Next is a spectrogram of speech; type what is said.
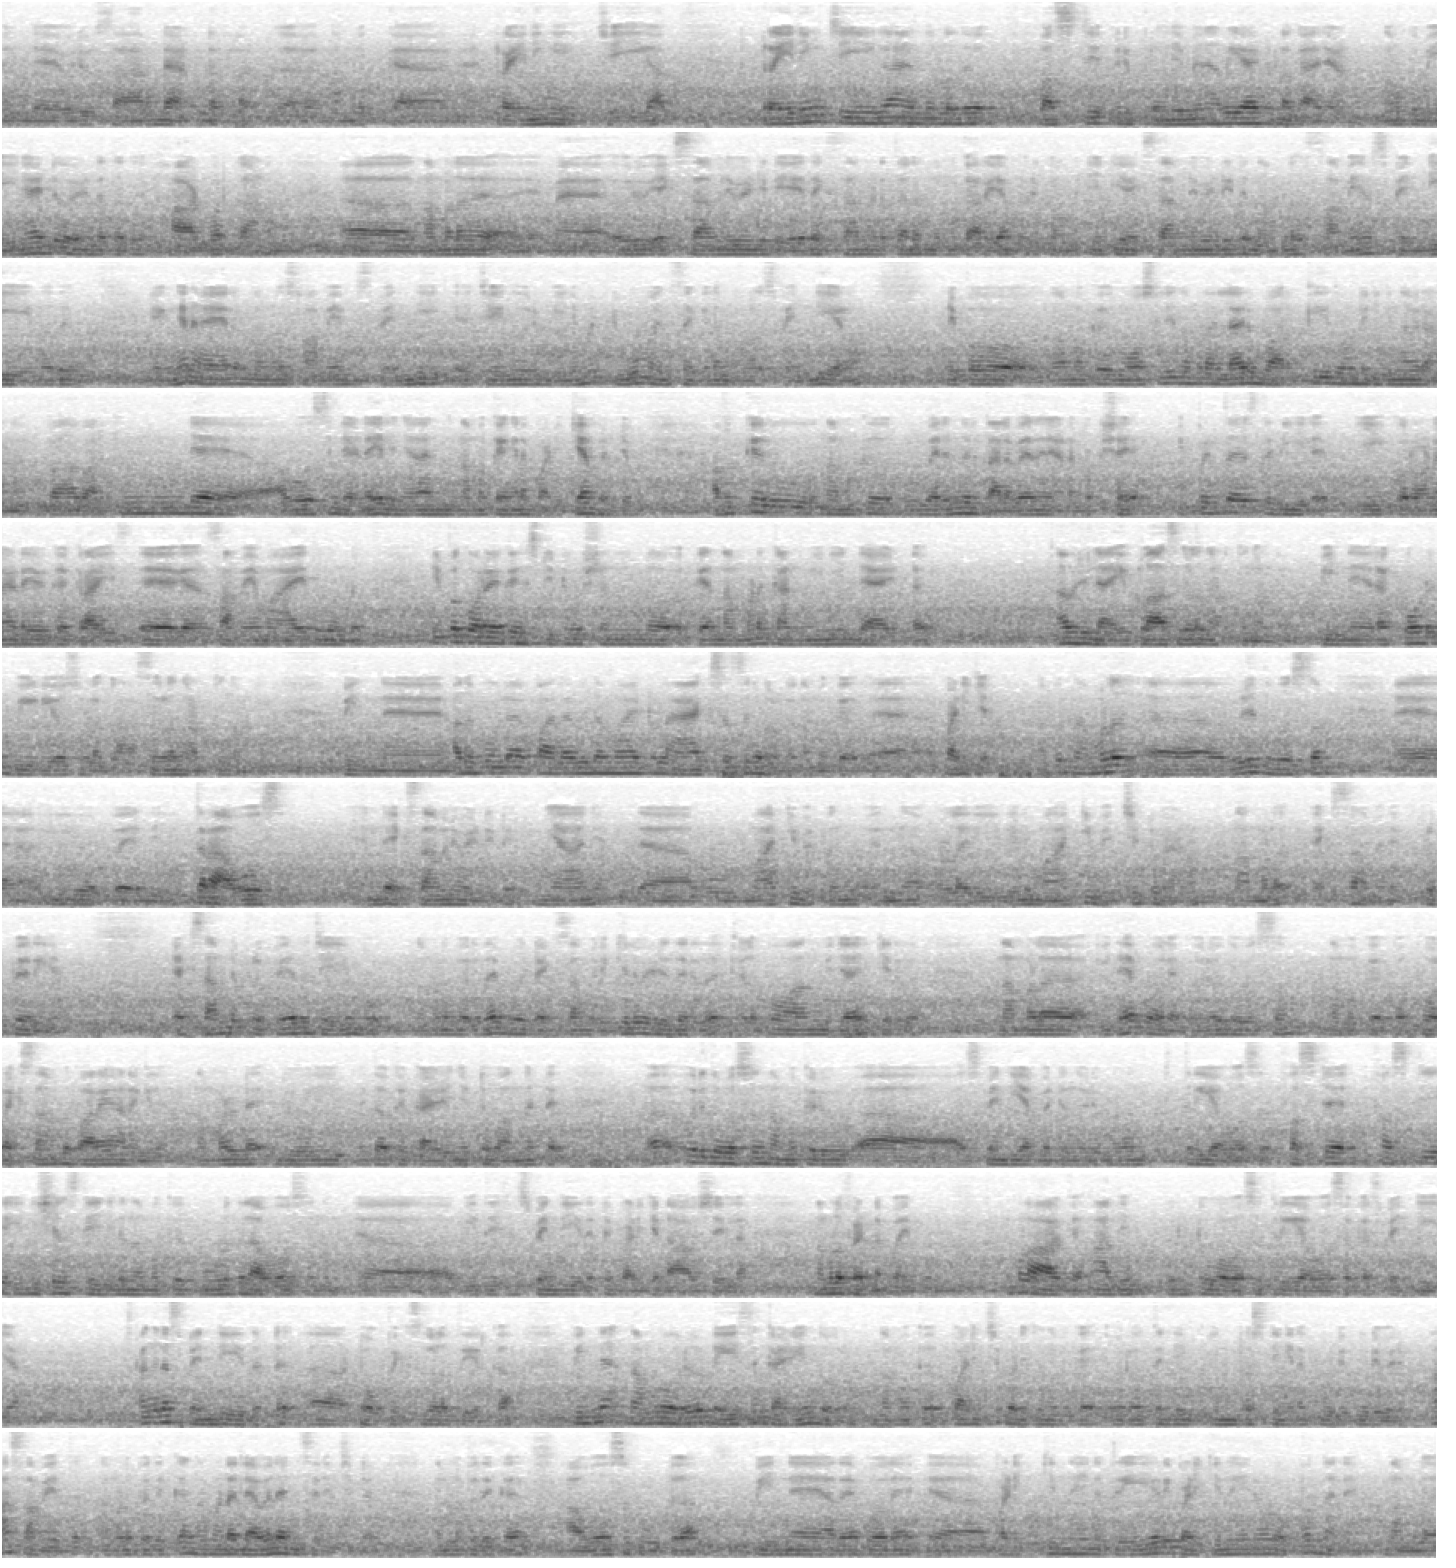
എന്റെ ഒരു സാറിന്റെ അണ്ടറിൽ നമ്മൾ ട്രെയിനിങ് ചെയ്യുക. ട്രെയിനിങ് ചെയ്യുക എന്നുള്ളത് ഫസ്റ്റ് ഒരു പ്രിലിമിനറി ആയിട്ടുള്ള കാര്യമാണ്. നമുക്ക് മെയിനായിട്ട് വേണ്ടത് ഹാർഡ് വർക്കാണ് നമ്മൾ ഒരു എക്സാമിന് വേണ്ടിയിട്ട് ഏത് എക്സാം എടുത്താലും നമുക്കറിയാം. ഒരു കോമ്പറ്റേറ്റീവ് എക്സാമിന് വേണ്ടിയിട്ട് നമ്മൾ സമയം സ്പെൻഡ് ചെയ്യുന്നത് എങ്ങനെ ആയാലും നമ്മൾ സമയം സ്പെൻഡ് ചെയ്യുന്ന ഒരു മിനിമം ടു മന്ത്സ് എങ്കിലും നമ്മൾ സ്പെൻഡ് ചെയ്യണം. ഇപ്പോൾ നമുക്ക് മോസ്റ്റ്ലി നമ്മളെല്ലാവരും വർക്ക് ചെയ്തുകൊണ്ടിരിക്കുന്നവരാണ്. അപ്പോൾ ആ വർക്കിന്റെ അവേഴ്സിന്റെ ഇടയിൽ ഞാൻ നമുക്ക് എങ്ങനെ പഠിക്കാൻ പറ്റും? അതൊക്കെ ഒരു നമുക്ക് വരുന്നൊരു തലവേദനയാണ്. പക്ഷേ ഇപ്പോഴത്തെ സ്ഥിതിയിൽ ഈ കൊറോണയുടെയൊക്കെ ക്രൈസ് സമയമായതുകൊണ്ട് ഇപ്പോൾ കുറേയൊക്കെ ഇൻസ്റ്റിറ്റ്യൂഷനിലൊക്കെ നമ്മുടെ കൺവീനിയന്റ് ആയിട്ട് അവർ ലൈവ് ക്ലാസ്സുകൾ നടത്തുന്നുണ്ട്. പിന്നെ റെക്കോർഡഡ് വീഡിയോസുള്ള ക്ലാസ്സുകൾ നടത്തുന്നുണ്ട്. പിന്നെ അതുപോലെ പലവിധമായിട്ടുള്ള ആക്സസ്സുകളുണ്ട് നമുക്ക് പഠിക്കാൻ. അപ്പം നമ്മൾ ഒരു ദിവസം ഈ പിന്നെ ഇത്ര അവേഴ്സ് എന്റെ എക്സാമിന് വേണ്ടിയിട്ട് ഞാൻ മാറ്റി വെക്കുന്നു എന്ന് ഉള്ള രീതിയിൽ മാറ്റി വെച്ചിട്ട് വേണം നമ്മൾ എക്സാമിന് പ്രിപ്പയർ ചെയ്യാൻ. എക്സാമിന് പ്രിപ്പയർ ചെയ്യുമ്പോൾ നമ്മൾ വെറുതെ പോയിട്ട് എക്സാം ഒരിക്കലും എഴുതരുത് എളുപ്പമാണെന്ന് വിചാരിക്കരുത്. നമ്മൾ ഇതേപോലെ ഓരോ ദിവസം നമുക്ക് ഇപ്പോൾ ഫോർ എക്സാമ്പിൾ പറയുകയാണെങ്കിൽ നമ്മളുടെ ജോലി ഇതൊക്കെ കഴിഞ്ഞിട്ട് വന്നിട്ട് ഒരു ദിവസം നമുക്കൊരു സ്പെൻഡ് ചെയ്യാൻ പറ്റുന്ന ഒരു മൂന്ന് three hours first first initial സ്റ്റേജിൽ നമുക്ക് കൂടുതൽ അവേഴ്സ് ഒന്നും ഇത് സ്പെൻഡ് ചെയ്തിട്ട് പഠിക്കേണ്ട ആവശ്യമില്ല. നമ്മൾ ഫെഡപ്പായി പോകും. നമ്മൾ ആദ്യം ഒരു ടു അവേഴ്സ് ത്രീ അവേഴ്സ് ഒക്കെ സ്പെൻഡ് ചെയ്യുക അങ്ങനെ സ്പെൻഡ് ചെയ്തിട്ട് ടോപ്പിക്സുകൾ തീർക്കുക പിന്നെ നമ്മൾ ഓരോ ഡേയ്സും കഴിയും തോറും നമുക്ക് പഠിച്ച് പഠിച്ച് നമുക്ക് ഓരോരുത്തരുടെയും ഇൻട്രസ്റ്റ് ഇങ്ങനെ കൂടി കൂടി വരും. ആ സമയത്ത് നമ്മൾ പതുക്കെ നമ്മുടെ ലെവൽ അനുസരിച്ചിട്ട് നമ്മൾ പതുക്കെ അവേഴ്സ് കൂട്ടുക. പിന്നെ അതേപോലെ പഠിക്കുന്നതിന് തിയറി പഠിക്കുന്നതിനോടൊപ്പം തന്നെ നമ്മൾ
